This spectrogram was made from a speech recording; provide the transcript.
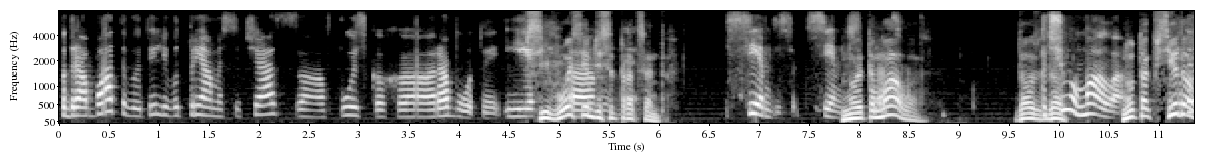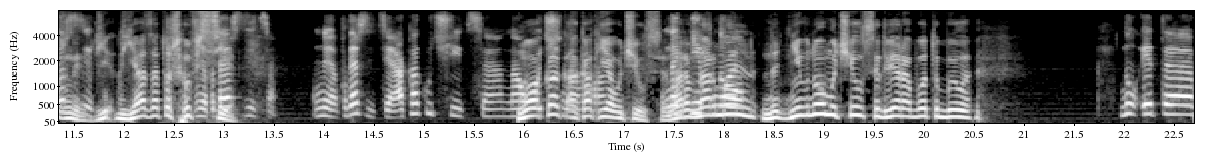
подрабатывают или вот прямо сейчас а, в поисках а, работы. И, Всего 70%? 70. 70 Но это мало. Долж, Почему да. мало? Ну так все подождите. должны. Я, я за то, что все. Подождите. Нет, подождите, а как учиться? На ну а как, а как я учился? На дневном. Нормально. На дневном учился, две работы было. Ну, это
